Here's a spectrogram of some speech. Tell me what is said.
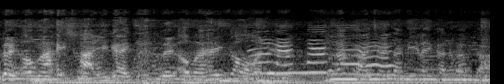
เลยเอามาให้ขายไง เลยเอามาให้ก่อนร่างกายเชิญทางนี้เลยค่ะน้องอ้ำจ๋า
